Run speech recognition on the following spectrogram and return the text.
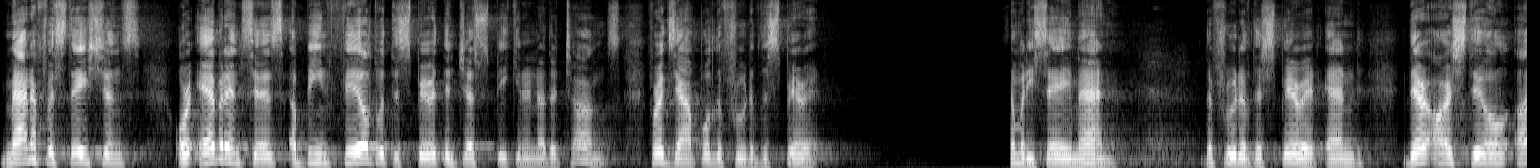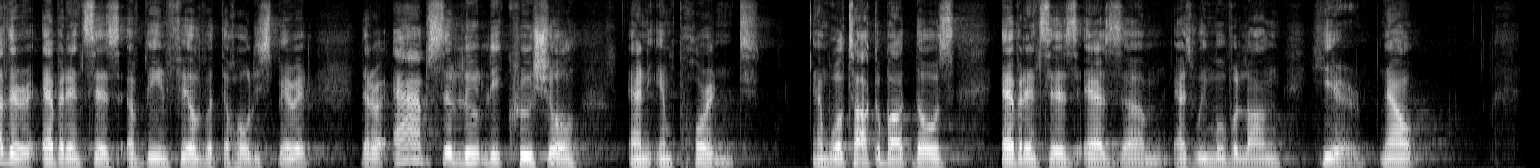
manifestations or evidences of being filled with the Spirit than just speaking in other tongues. For example, the fruit of the Spirit. Somebody say amen. amen. The fruit of the Spirit. And there are still other evidences of being filled with the Holy Spirit that are absolutely crucial and important. And we'll talk about those evidences as, um, as we move along here. Now,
